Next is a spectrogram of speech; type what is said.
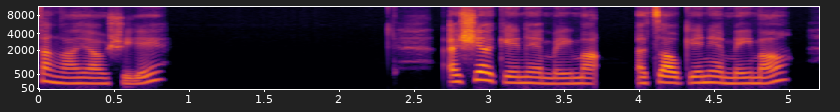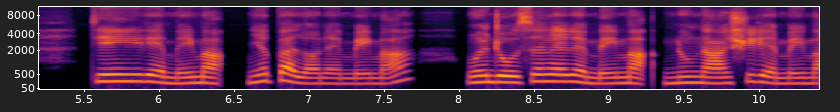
15ယောက်ရှိတယ်။အရှက်ကင်းတဲ့မိန်းမအကြောက်ကင်းတဲ့မိန်းမပြင်းရည်တဲ့မိန်းမညက်ပတ်လောတဲ့မိန်းမ ဝန်ဒိုဆင်းလဲတဲ့မိန်းမနူနာရှိတဲ့မိန်းမ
